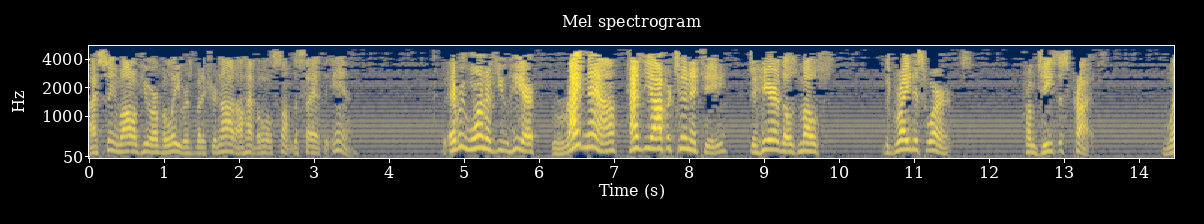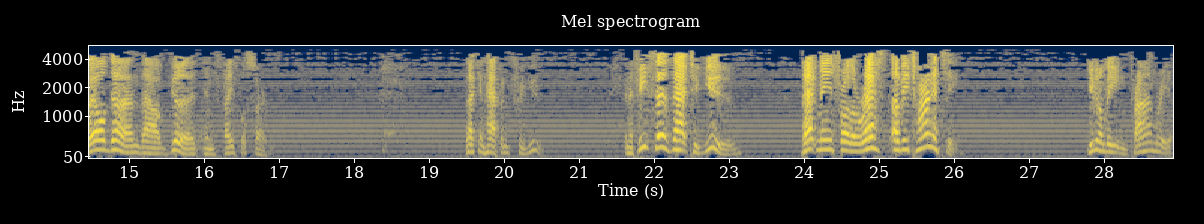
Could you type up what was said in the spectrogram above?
I assume all of you are believers, but if you're not, I'll have a little something to say at the end. But every one of you here, right now, has the opportunity to hear those most, the greatest words from Jesus Christ. Well done, thou good and faithful servant. That can happen for you. And if he says that to you, that means for the rest of eternity, you're going to be eating prime rib.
